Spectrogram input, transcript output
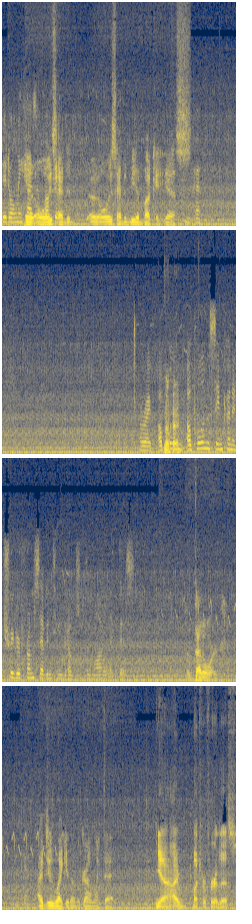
It only It has a always bucket. had to. It always had to be a bucket. Yes. Okay. All right, I'll pull Okay. in. I'll pull in the same kind of trigger from 17, but I'll keep the model like this. That'll work. Okay. I do like it on the ground like that. Yeah, I much prefer this.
